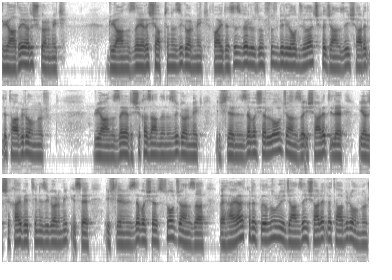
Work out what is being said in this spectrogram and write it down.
Rüyada yarış görmek. Rüyanızda yarış yaptığınızı görmek, faydasız ve lüzumsuz bir yolculuğa çıkacağınızı işaretle tabir olunur. Rüyanızda yarışı kazandığınızı görmek, işlerinizde başarılı olacağınıza işaret ile yarışı kaybettiğinizi görmek ise işlerinizde başarısız olacağınıza ve hayal kırıklığına uğrayacağınıza işaretle tabir olunur.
